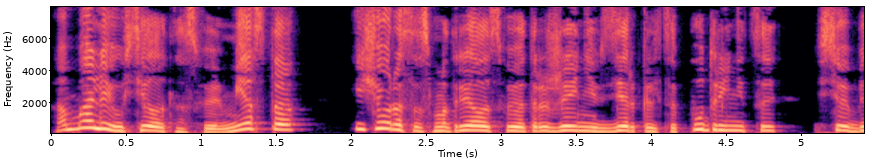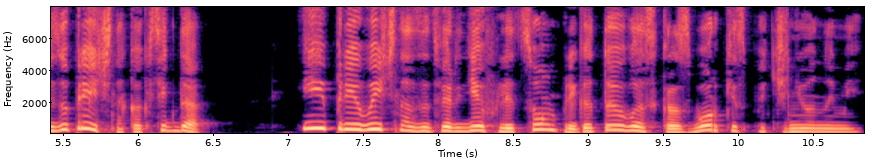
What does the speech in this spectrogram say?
Амалия уселась на свое место, еще раз осмотрела свое отражение в зеркальце пудреницы все безупречно, как всегда. И, привычно затвердев лицом, приготовилась к разборке с подчиненными.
